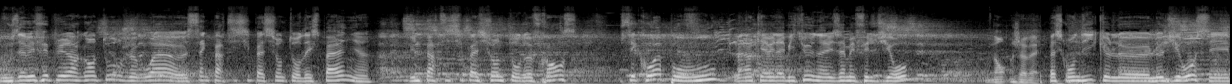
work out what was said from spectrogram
Vous avez fait plusieurs grands tours, je vois 5 participations de Tour d'Espagne, une participation de Tour de France. C'est quoi pour vous, maintenant qu'il y avait l'habitude, vous n'avez jamais fait le Giro? Non, jamais. Parce qu'on dit que le, Giro, c'est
